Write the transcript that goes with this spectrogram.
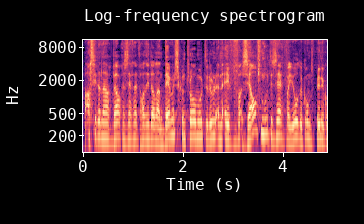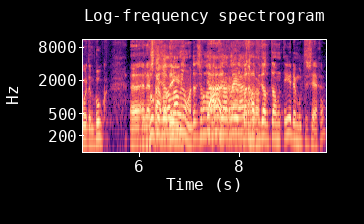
Maar als hij dat nou wel gezegd heeft, had hij dan aan damage control moeten doen en even van- zelf moeten zeggen van joh, er komt binnenkort een boek. eh, en Het boek is wel al lang, jongen. Dat is al een Ja, half jaar geleden maar dan had hij dat dan eerder moeten zeggen.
